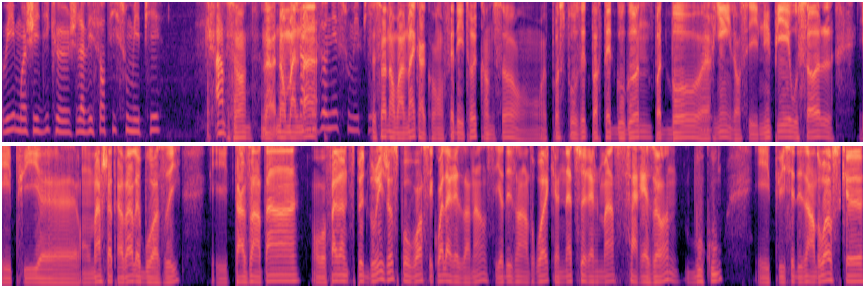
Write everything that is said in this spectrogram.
Oui, moi j'ai dit que je l'avais senti sous mes pieds. C'est ça. No- Ça Normalement, c'est ça. Normalement, quand on fait des trucs comme ça, on n'est pas supposé de porter de gougoune, pas de bas, euh, rien. Là, c'est nu-pied au sol. Et puis, euh, on marche à travers le boisé. Et de temps en temps, on va faire un petit peu de bruit juste pour voir c'est quoi la résonance. Il y a des endroits que naturellement, ça résonne beaucoup. Et puis, c'est des endroits où que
